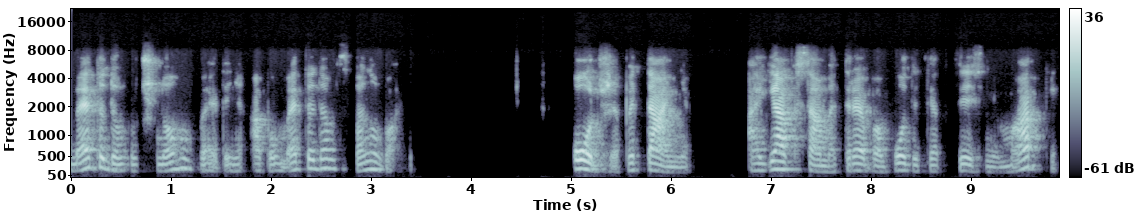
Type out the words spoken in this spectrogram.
методом ручного введення, або методом сканування. Отже, питання, а як саме треба вводити акцизні марки,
